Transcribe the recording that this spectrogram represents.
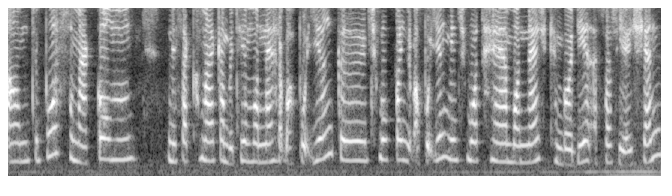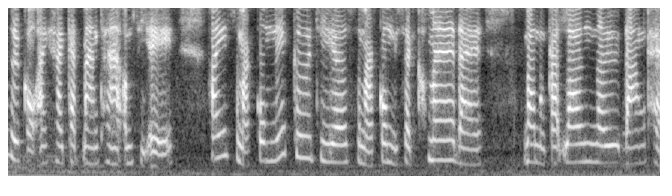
អមចំពោះសមាគមនិស្សិតខ្មែរកម្ពុជា Monash របស់ពួកយើងគឺឈ្មោះពេញរបស់ពួកយើងមានឈ្មោះថា Monash Cambodian Association ឬក៏អាចហៅកាត់បានថា MCA ហើយសមាគមនេះគឺជាសមាគមនិស្សិតខ្មែរដែលបានបង្កើតឡើងនៅដើមខែ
